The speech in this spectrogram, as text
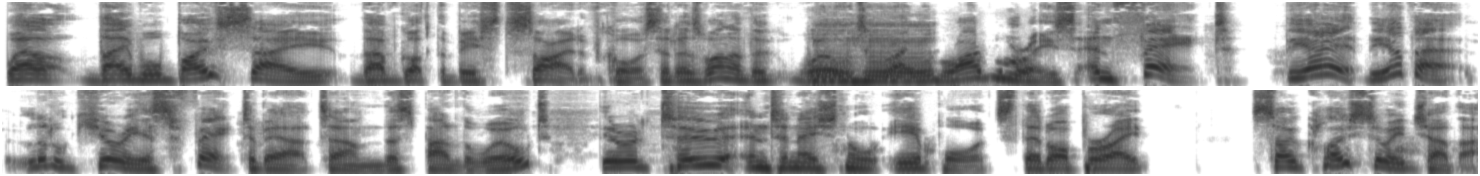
Well, they will both say they've got the best side, of course. It is one of the world's mm-hmm. great rivalries. In fact, the the other little curious fact about um, this part of the world, there are two international airports that operate so close to each other.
